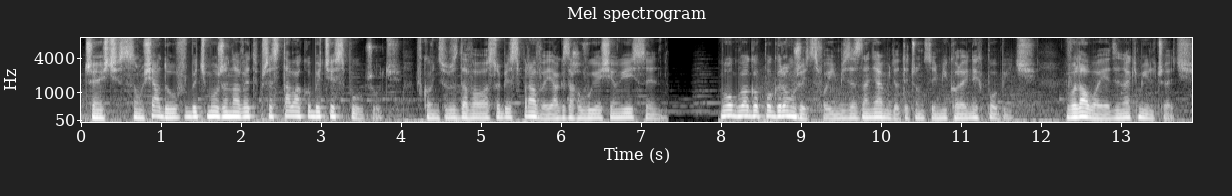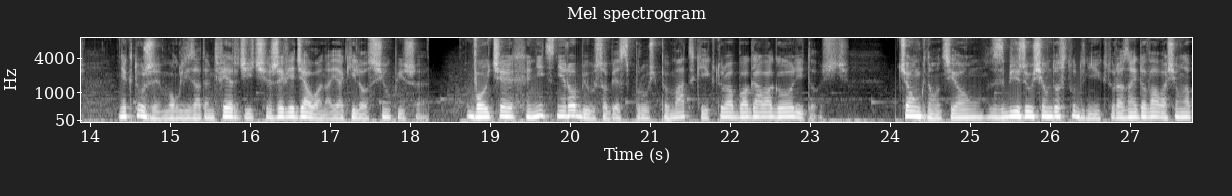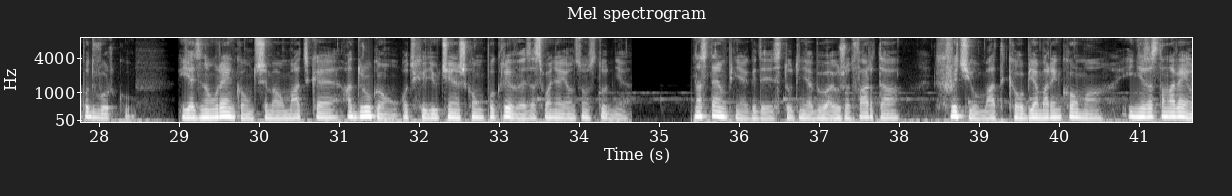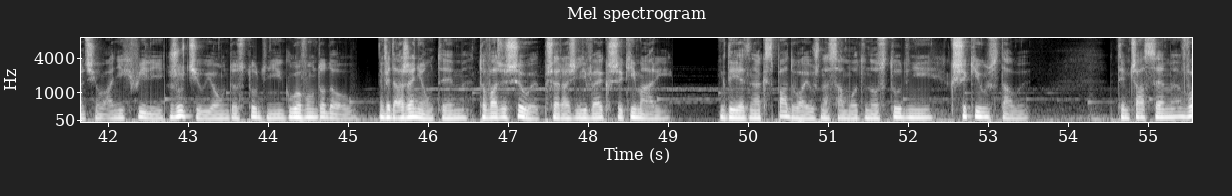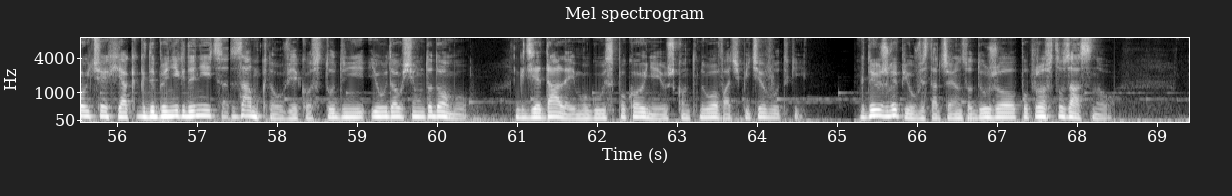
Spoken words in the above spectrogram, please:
Część z sąsiadów być może nawet przestała kobiecie współczuć. W końcu zdawała sobie sprawę, jak zachowuje się jej syn. Mogła go pogrążyć swoimi zeznaniami dotyczącymi kolejnych pobić. Wolała jednak milczeć. Niektórzy mogli zatem twierdzić, że wiedziała, na jaki los się pisze. Wojciech nic nie robił sobie z próśb matki, która błagała go o litość. Ciągnąc ją, zbliżył się do studni, która znajdowała się na podwórku. Jedną ręką trzymał matkę, a drugą odchylił ciężką pokrywę zasłaniającą studnię. Następnie, gdy studnia była już otwarta, chwycił matkę obiema rękoma i nie zastanawiając się ani chwili, rzucił ją do studni głową do dołu. Wydarzeniom tym towarzyszyły przeraźliwe krzyki Marii. Gdy jednak spadła już na samo dno studni, krzyki ustały. Tymczasem Wojciech, jak gdyby nigdy nic, zamknął wieko studni i udał się do domu, gdzie dalej mógł spokojnie już kontynuować picie wódki. Gdy już wypił wystarczająco dużo, po prostu zasnął.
